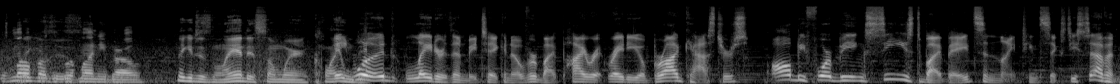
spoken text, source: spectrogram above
This Niggas motherfucker is- with money, bro. Nigga just landed somewhere and claim It claimed it. would later then be taken over by pirate radio broadcasters, all before being seized by Bates in 1967.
